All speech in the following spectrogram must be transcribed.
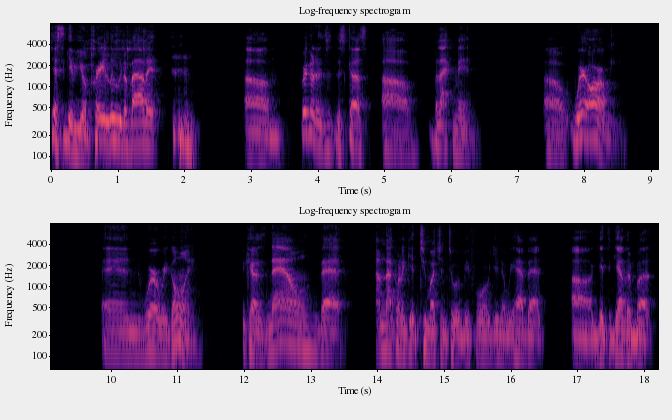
just to give you a prelude about it, um, we're going to discuss uh, black men. Uh, where are we? And where are we going? Because now that I'm not going to get too much into it before, you know, we have that uh, get together. But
